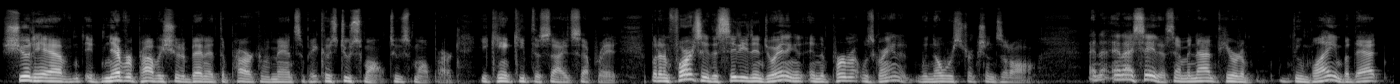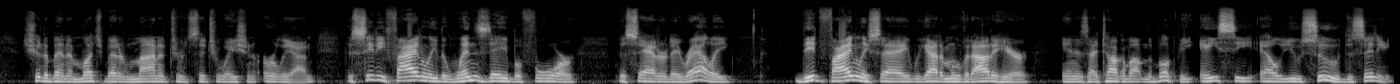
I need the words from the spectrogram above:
should have, it never probably should have been at the Park of Emancipation because too small, too small park. You can't keep the sides separated. But unfortunately, the city didn't do anything and the permit was granted with no restrictions at all. And, and I say this, I mean, not here to do blame, but that should have been a much better monitored situation early on. The city finally, the Wednesday before the Saturday rally, did finally say, we got to move it out of here. And as I talk about in the book, the ACLU sued the city.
